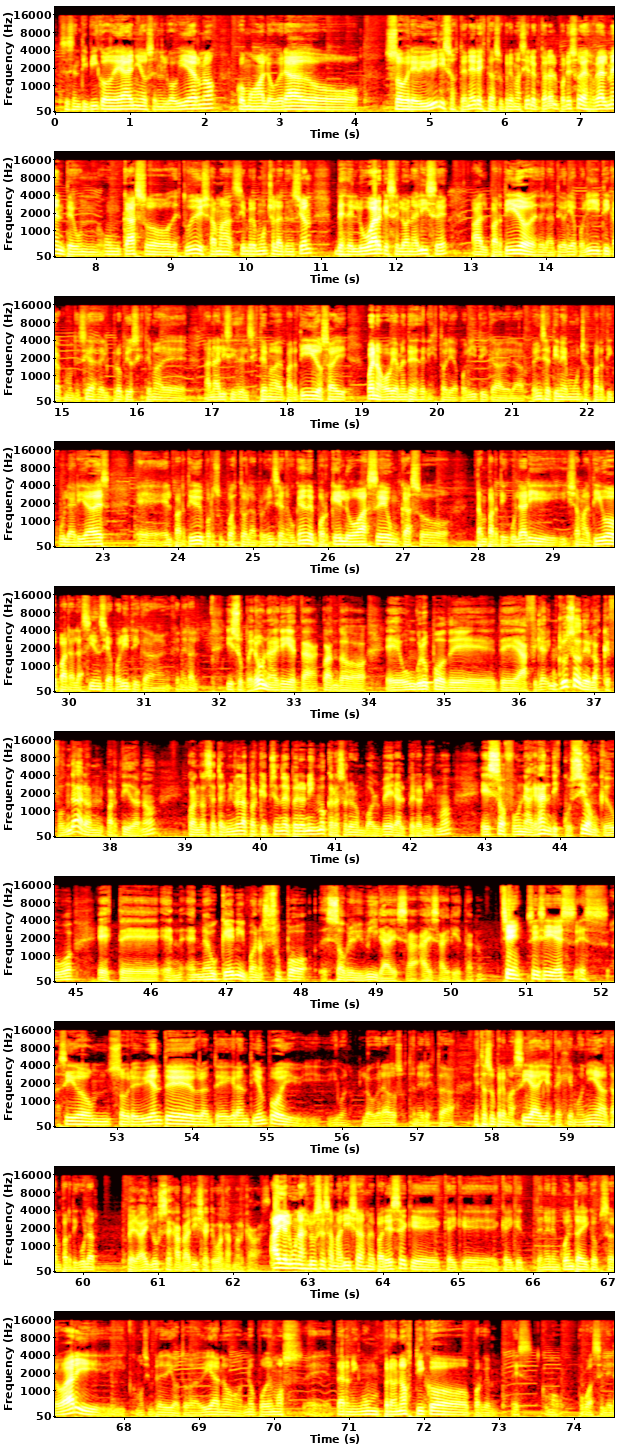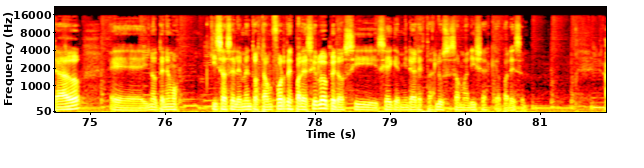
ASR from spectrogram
60 y pico de años en el gobierno, cómo ha logrado sobrevivir y sostener esta supremacía electoral. Por eso es realmente un, caso de estudio y llama siempre mucho la atención desde el lugar que se lo analice al partido, desde la teoría política, como te decía, desde el propio sistema de análisis del sistema de partidos. Hay, bueno, obviamente desde la historia política de la provincia tiene muchas particularidades eh, el partido y por supuesto la provincia de Neuquén de por qué lo hace un caso tan particular y, llamativo para la ciencia política en general. Y superó una grieta cuando eh, un grupo de, de afiliados, incluso de los que fundaron el partido, ¿no? Cuando se terminó la prescripción del peronismo, que resolvieron volver al peronismo, eso fue una gran discusión que hubo este, en, Neuquén y bueno, supo sobrevivir a esa, a esa grieta, ¿no? Sí, sí, sí, es, es, ha sido un sobreviviente durante gran tiempo y, y bueno, logrado sostener esta, esta supremacía y esta hegemonía tan particular. Pero hay luces amarillas que vos las marcabas. Hay algunas luces amarillas, me parece, que, hay, que, hay que tener en cuenta, hay que observar y, como siempre digo, todavía no, no podemos eh, dar ningún pronóstico porque es como un poco acelerado eh, y no tenemos quizás elementos tan fuertes para decirlo, pero sí, sí hay que mirar estas luces amarillas que aparecen.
